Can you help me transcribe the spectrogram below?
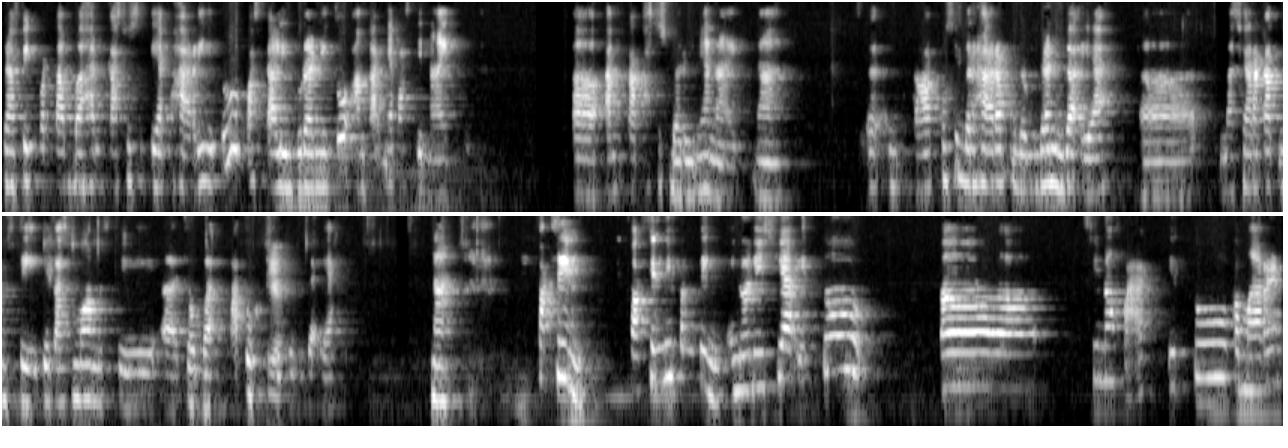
grafik pertambahan kasus setiap hari itu pasca liburan itu angkanya pasti naik. Eh, angka kasus barunya naik. Nah, eh, aku sih berharap mudah-mudahan enggak ya. Eh, masyarakat mesti kita semua mesti eh, coba patuh Iya. gitu juga ya. Nah, vaksin, vaksin ini penting. Indonesia itu eh, Sinovac itu kemarin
